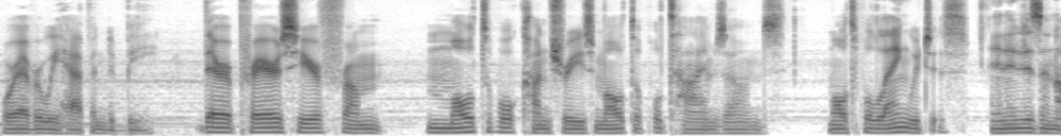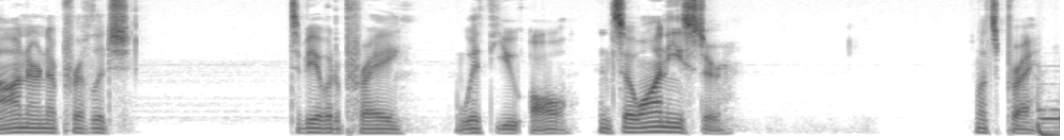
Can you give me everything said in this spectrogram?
wherever we happen to be. There are prayers here from multiple countries, multiple time zones, multiple languages. And it is an honor and a privilege to be able to pray with you all. And so on Easter, let's pray.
